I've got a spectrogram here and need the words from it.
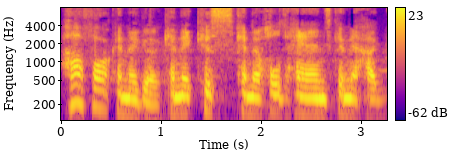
how far can they go? Can they kiss? Can they hold hands? Can they hug?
